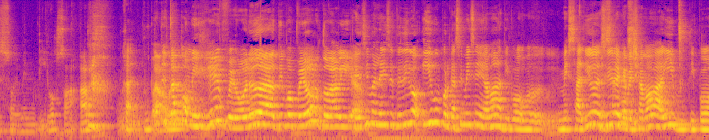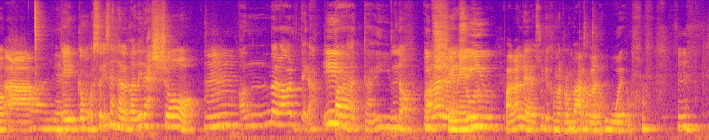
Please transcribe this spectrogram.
Soy mentirosa. De puta, Aparte estás con mi jefe, boluda. Tipo, peor todavía. Encima le dice, te digo Eve porque así me dice mi mamá. Tipo, me salió decirle salió que me llamaba Eve. Tipo, Ah, eh, como, esa es la verdadera yo. Mm, Anda a lavarte las Eve. patas, Eve. No, pagale de pagale de sur y déjame Basta. los huevos.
